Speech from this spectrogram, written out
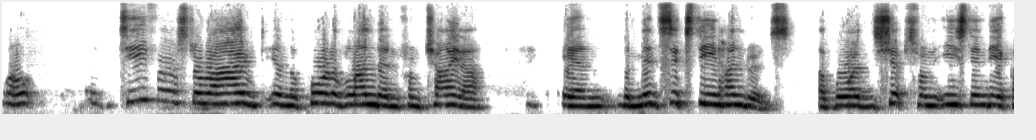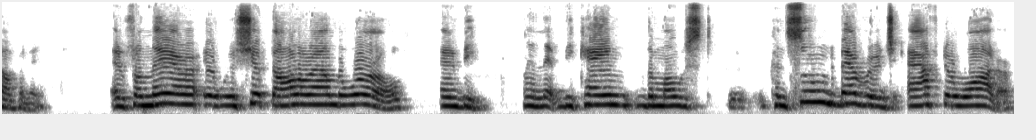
Well, tea first arrived in the port of London from China in the mid 1600s aboard ships from the East India Company. And from there, it was shipped all around the world and, be, and it became the most consumed beverage after water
